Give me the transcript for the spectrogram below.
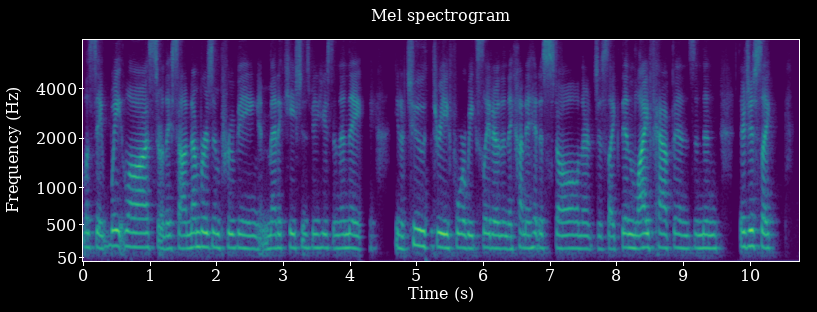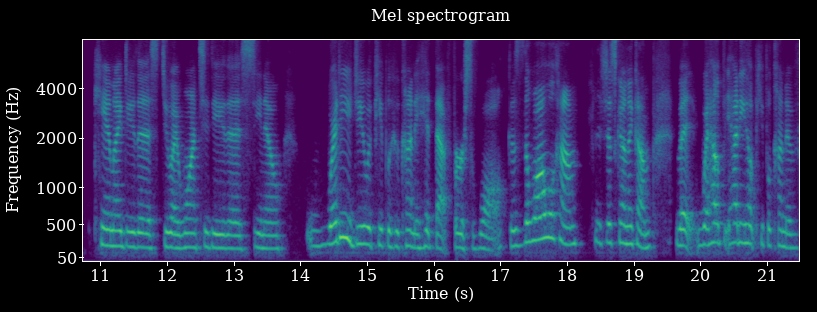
let's say weight loss, or they saw numbers improving and medications being used, and then they, you know, two, three, four weeks later, then they kind of hit a stall, and they're just like, then life happens, and then they're just like, can I do this? Do I want to do this? You know, what do you do with people who kind of hit that first wall? Because the wall will come it's just going to come. But what help? How do you help people kind of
